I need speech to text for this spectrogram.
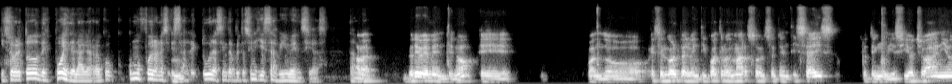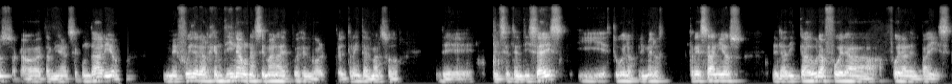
Y sobre todo después de la guerra, ¿cómo fueron mm. esas lecturas, interpretaciones y esas vivencias? También? Brevemente, ¿no? Eh, cuando es el golpe del 24 de marzo del 76, yo tengo 18 años, acababa de terminar el secundario, me fui de la Argentina una semana después del golpe, el 30 de marzo del 76, y estuve los primeros tres años de la dictadura fuera, fuera del país.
